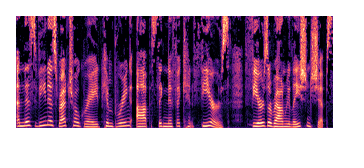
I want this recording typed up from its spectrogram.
And this Venus retrograde can bring up significant fears, fears around relationships,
